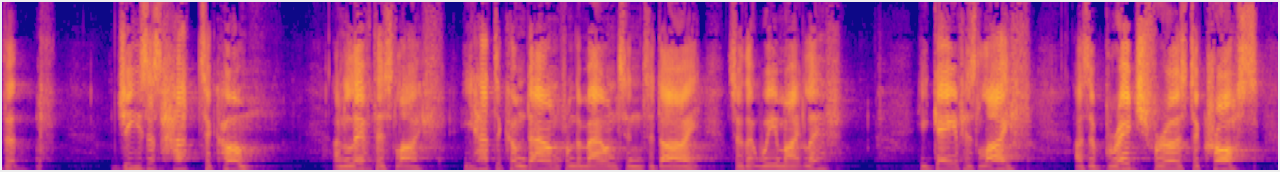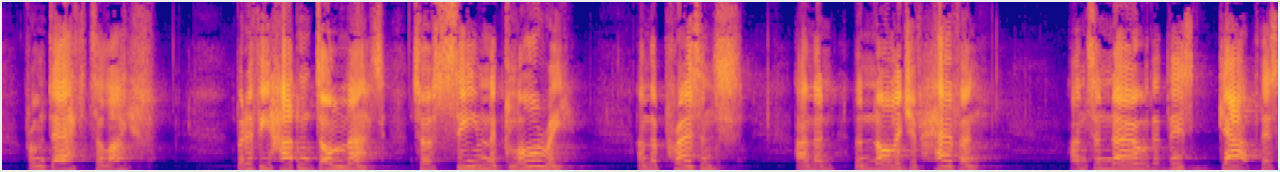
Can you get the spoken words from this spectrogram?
That Jesus had to come and live this life. He had to come down from the mountain to die so that we might live. He gave his life as a bridge for us to cross from death to life. But if he hadn't done that, to have seen the glory and the presence and the, the knowledge of heaven, and to know that this gap, this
